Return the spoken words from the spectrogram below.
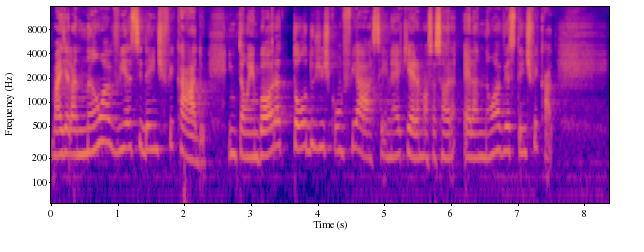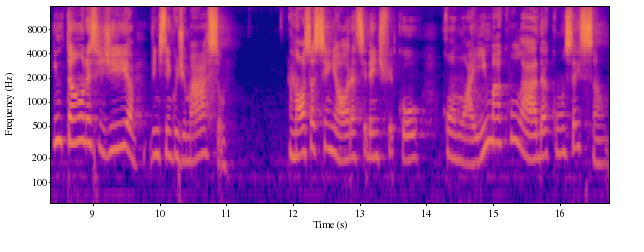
mas ela não havia se identificado. Então, embora todos desconfiassem, né, que era Nossa Senhora, ela não havia se identificado. Então, nesse dia, 25 de março, Nossa Senhora se identificou como a Imaculada Conceição.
